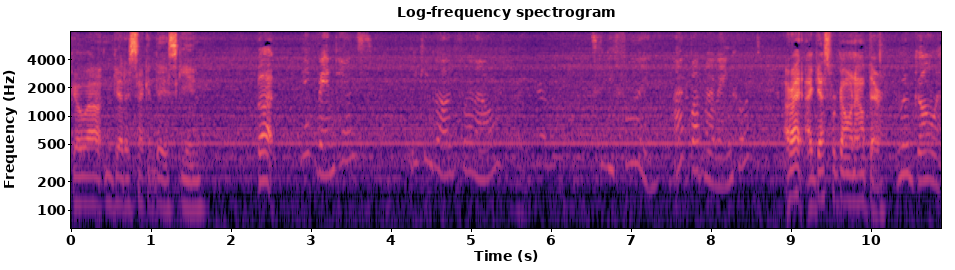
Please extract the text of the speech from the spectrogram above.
go out and get a second day of skiing. But, We have rain pants. We can go out for an hour. It's gonna be fine. I bought my raincoat. all right, I guess we're going out there. We're going.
